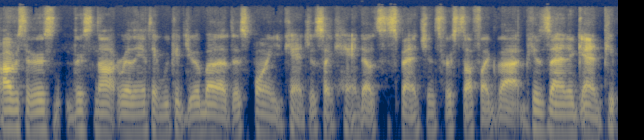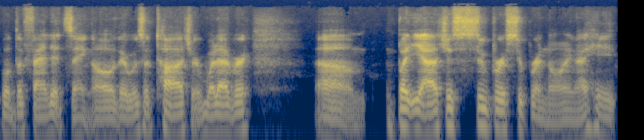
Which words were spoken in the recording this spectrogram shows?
obviously there's there's not really anything we could do about it at this point. You can't just like hand out suspensions for stuff like that because then again people defend it saying oh there was a touch or whatever. Um, but yeah, it's just super super annoying. I hate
